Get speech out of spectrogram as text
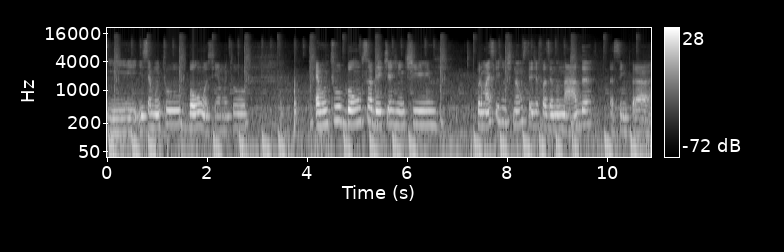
E isso é muito bom, assim, é muito. É muito bom saber que a gente. Por mais que a gente não esteja fazendo nada, assim, pra,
